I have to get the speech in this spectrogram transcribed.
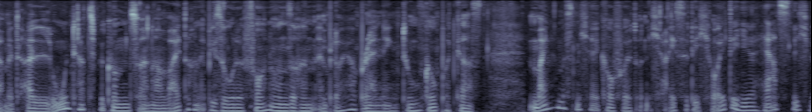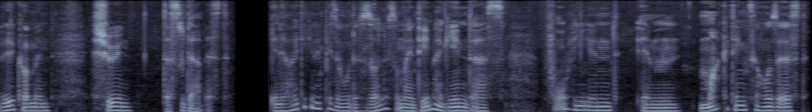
Damit hallo und herzlich willkommen zu einer weiteren Episode von unserem Employer Branding to Go Podcast. Mein Name ist Michael Kaufhold und ich heiße dich heute hier herzlich willkommen. Schön, dass du da bist. In der heutigen Episode soll es um ein Thema gehen, das vorwiegend im Marketing zu Hause ist,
